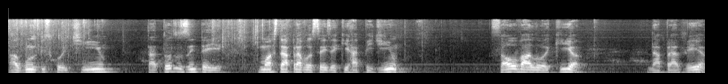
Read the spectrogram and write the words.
alguns biscoitinhos, tá todos os itens aí. Vou mostrar para vocês aqui rapidinho, só o valor aqui, ó, dá pra ver, ó,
